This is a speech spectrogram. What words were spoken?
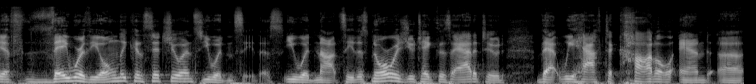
if they were the only constituents, you wouldn't see this. You would not see this, nor would you take this attitude that we have to coddle and uh,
